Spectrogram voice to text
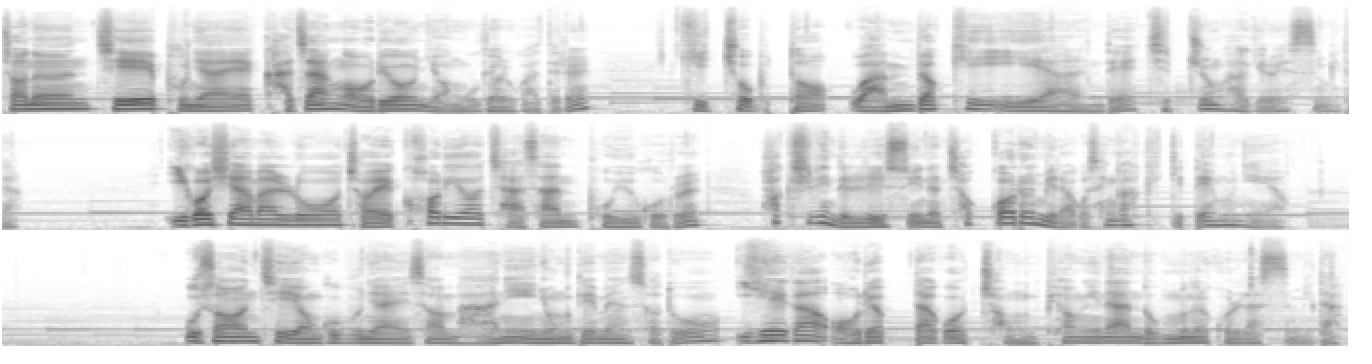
저는 제 분야의 가장 어려운 연구 결과들을 기초부터 완벽히 이해하는데 집중하기로 했습니다. 이것이야말로 저의 커리어 자산 보유고를 확실히 늘릴 수 있는 첫걸음이라고 생각했기 때문이에요. 우선 제 연구 분야에서 많이 인용되면서도 이해가 어렵다고 정평이 난 논문을 골랐습니다.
